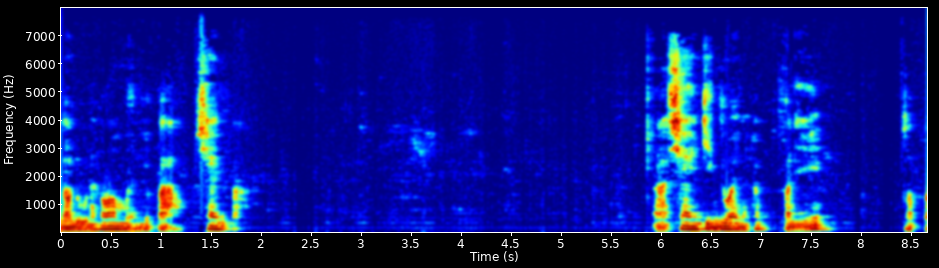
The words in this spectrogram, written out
ลองดูนะว่าเหมือนหรือเปล่า ใช่หรือเปล่า อ่าใช่จริงด้วยนะครับ ตอนนี้ต่อไป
